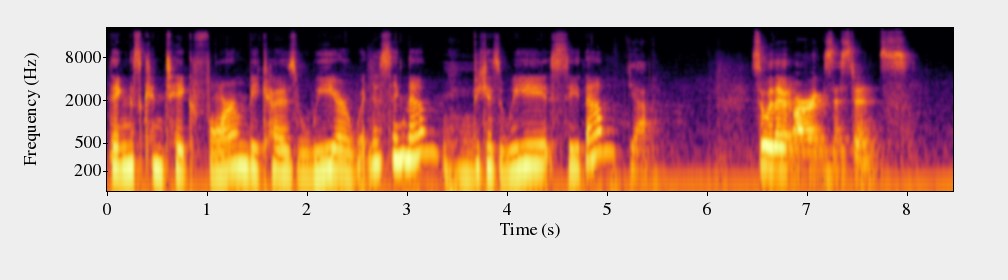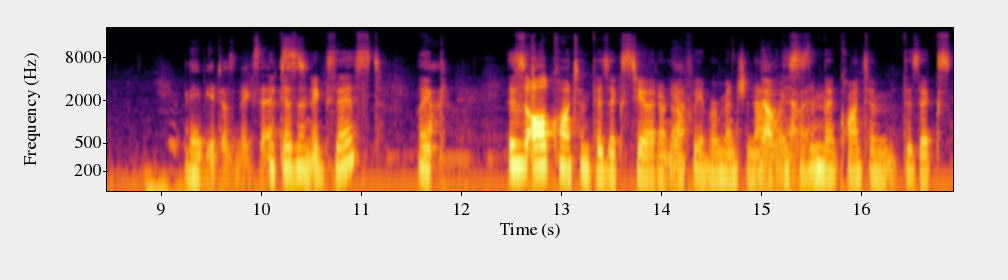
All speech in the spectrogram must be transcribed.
things can take form because we are witnessing them, Mm-hmm. because we see them. Yeah. So without our existence, maybe it doesn't exist. It doesn't exist. Like, Yeah. this is all quantum physics too. I don't know Yeah. if we ever mentioned that. No, we this is haven't. in the quantum physics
